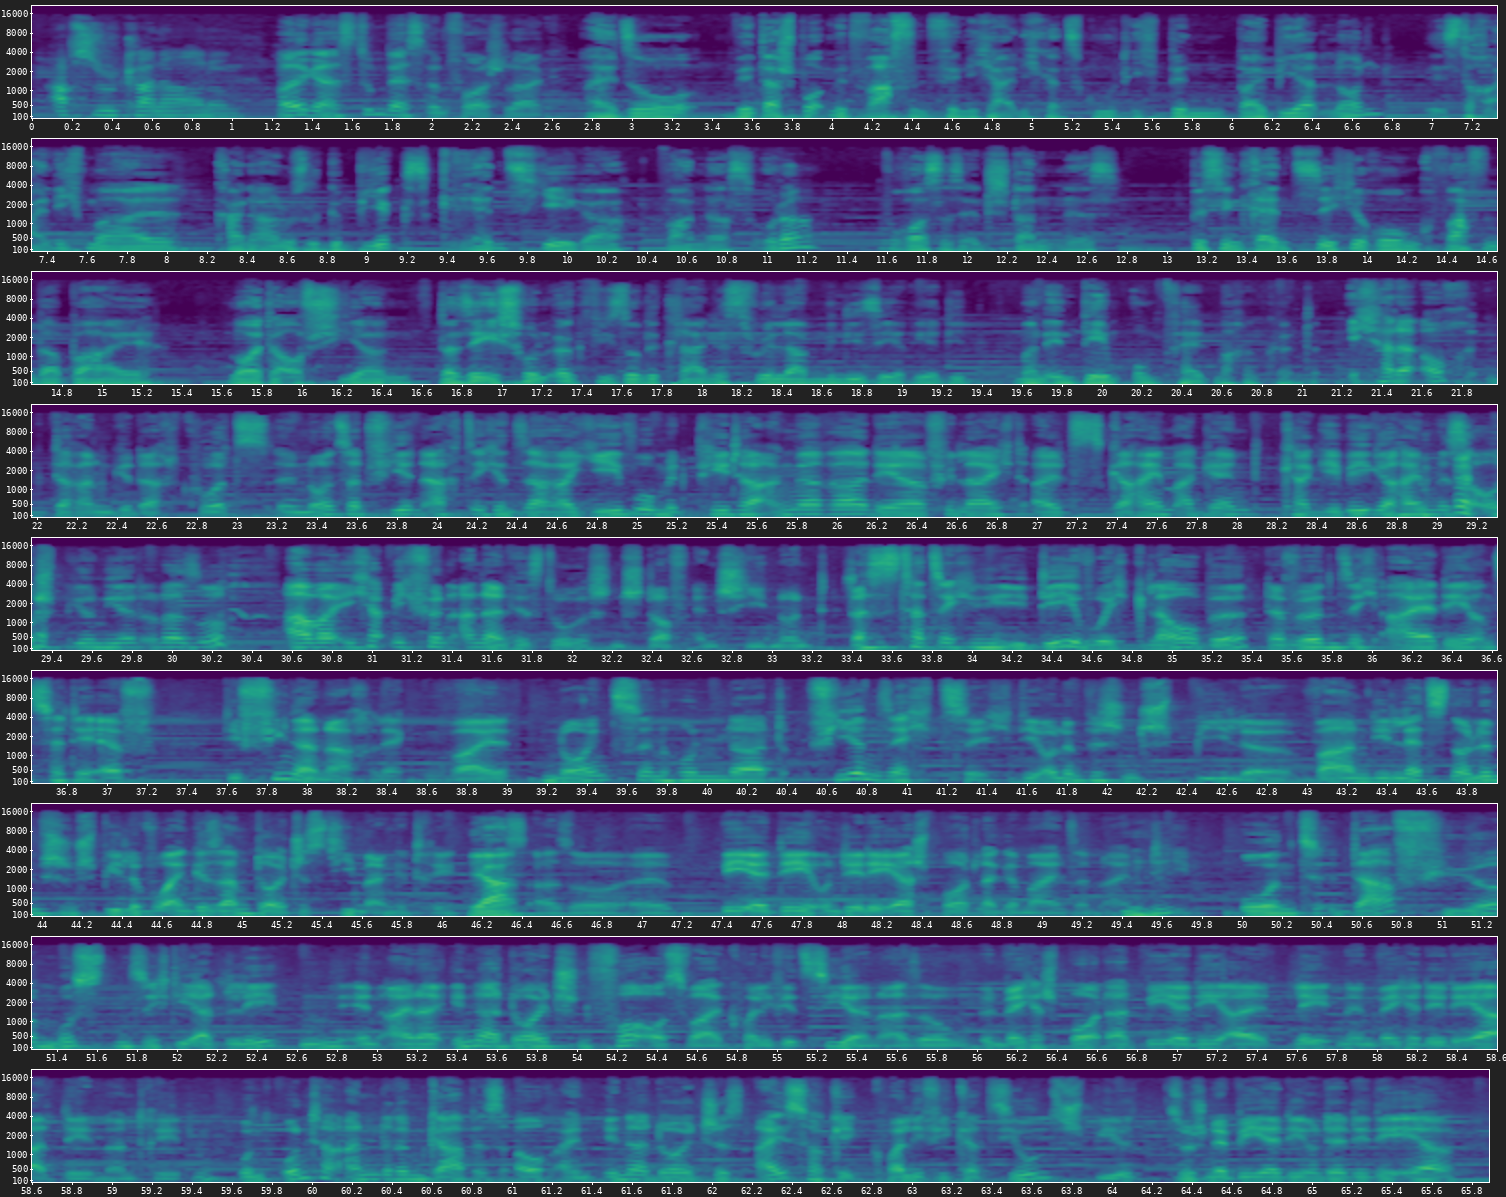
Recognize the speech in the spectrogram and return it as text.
absolut keine Ahnung. Holger, hast du einen besseren Vorschlag? Also Wintersport mit Waffen finde ich eigentlich ganz gut. Ich bin bei Biathlon. Ist doch eigentlich mal, keine Ahnung, so Gebirgsgrenzjäger waren das, oder? Woraus das entstanden ist. Bisschen Grenzsicherung, Waffen dabei, Leute auf Skiern. Da sehe ich schon irgendwie so eine kleine Thriller-Miniserie, die man in dem Umfeld machen könnte. Ich hatte auch daran gedacht, kurz. äh, 1984 in Sarajevo mit Peter Angerer, der vielleicht als Geheimagent KGB-Geheimnisse ausspioniert oder so. Aber ich habe mich für einen anderen historischen Stoff entschieden. Und das ist tatsächlich eine Idee, wo ich glaube, da würden sich ARD und ZDF die Finger nachlecken, weil 1964 die Olympischen Spiele waren die letzten Olympischen Spiele, wo ein gesamtdeutsches Team angetreten Ja. ist. Also äh, BRD und DDR-Sportler gemeinsam in einem Team. Und dafür mussten sich die Athleten in einer innerdeutschen Vorauswahl qualifizieren. Also in welcher Sportart BRD-Athleten, in welcher DDR-Athleten antreten. Und unter anderem gab es auch ein innerdeutsches Eishockey-Qualifikationsspiel zwischen der BRD und der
